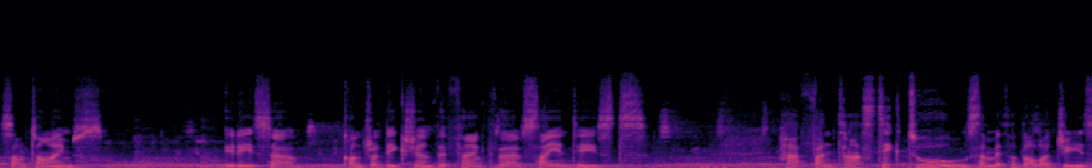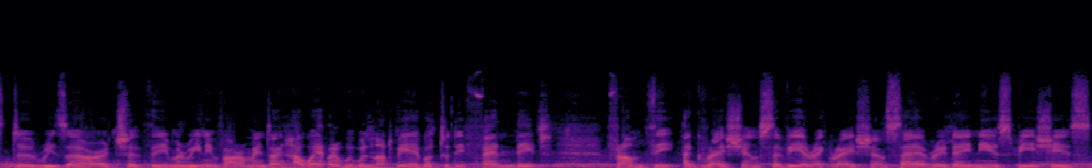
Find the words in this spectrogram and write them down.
Sometimes it is a contradiction the fact that scientists have fantastic tools and methodologies to research the marine environment, and however, we will not be able to defend it from the aggression, severe aggressions. Every day, new species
